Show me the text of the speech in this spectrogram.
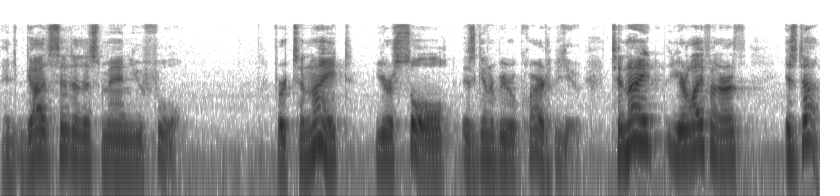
And God said to this man, You fool, for tonight your soul is going to be required of you. Tonight, your life on earth is done.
